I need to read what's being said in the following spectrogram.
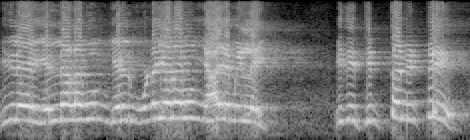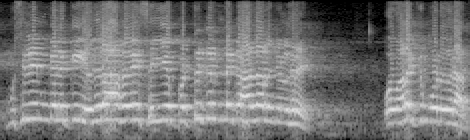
இதிலே எல்லளவும் எல் முனையளவும் நியாயம் இல்லை இது திட்டமிட்டு முஸ்லிம்களுக்கு எதிராகவே செய்யப்பட்டிருக்கின்ற ஆதாரம் சொல்கிறேன். ஒரு வழக்கு போடுகிறார்.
